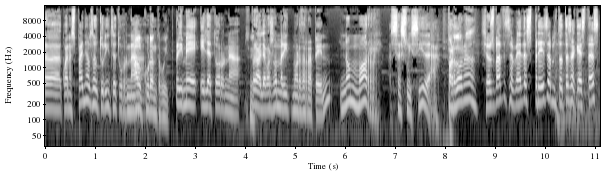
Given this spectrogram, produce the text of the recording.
eh, quan Espanya els autoritza a tornar... Al 48. Primer ella torna, Sí. però llavors el marit mor de repent. No mor, se suïcida. Perdona? Això es va saber després amb totes aquestes...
